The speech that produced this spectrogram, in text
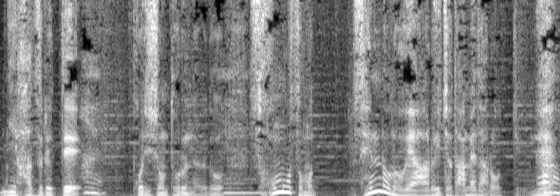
に外れてポジション取るんだけど、そもそも線路の上歩いちゃだめだろうっていうね、あ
